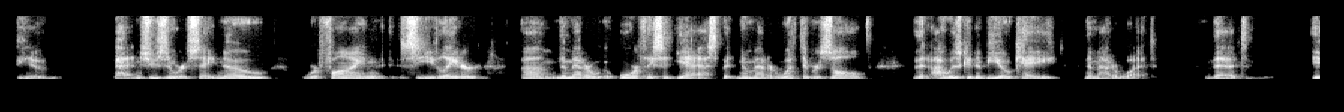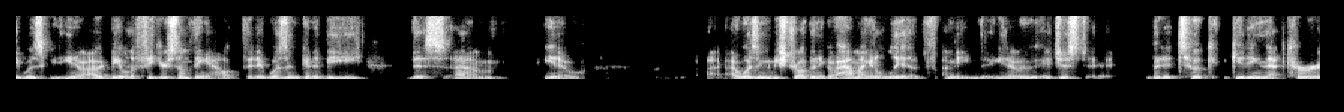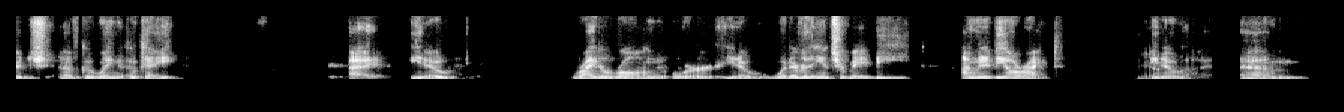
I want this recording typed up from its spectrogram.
you know, Pat and Susan were to say, no, we're fine, see you later um, no matter, or if they said yes, but no matter what the result, that I was going to be okay no matter what. That it was, you know, I would be able to figure something out, that it wasn't going to be this, um, you know, I wasn't going to be struggling to go, how am I going to live? I mean, you know, it just, but it took getting that courage of going, okay, I, you know, right or wrong or you know whatever the answer may be i'm going to be all right. Yeah. you know um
